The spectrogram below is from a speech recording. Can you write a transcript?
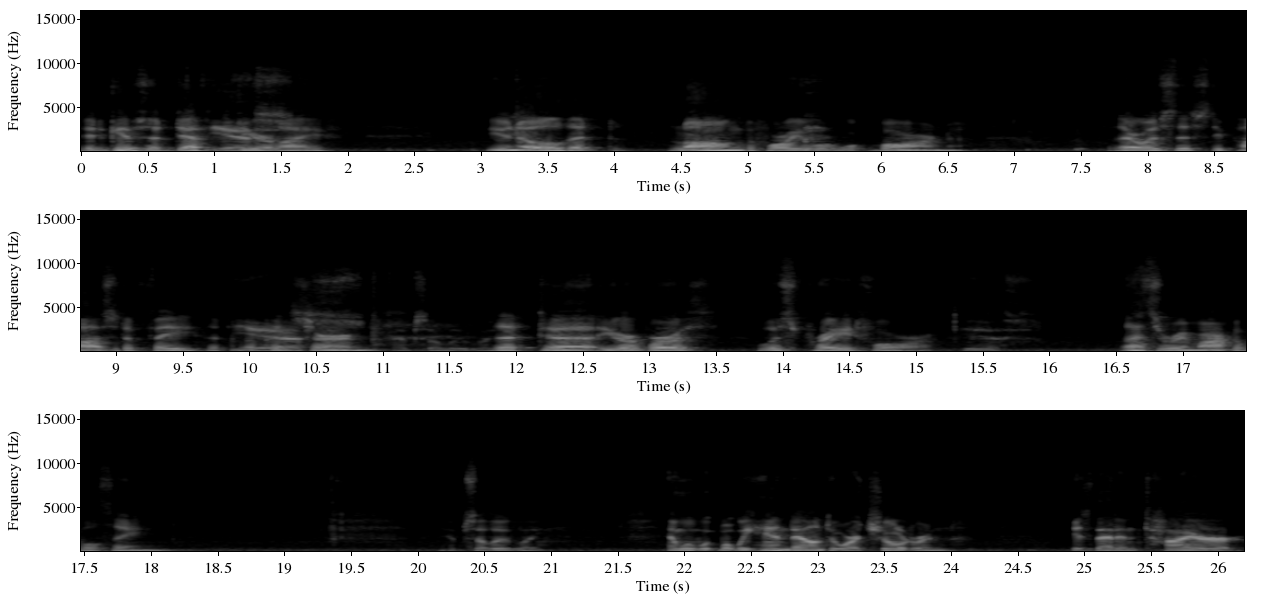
It gives a depth to your life. You know that long before you were w- born, there was this deposit of faith, a, a concern Absolutely. that uh, your birth was prayed for. yes. That's a remarkable thing. Absolutely. And what what we hand down to our children is that entire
